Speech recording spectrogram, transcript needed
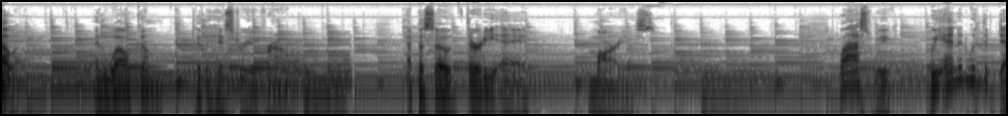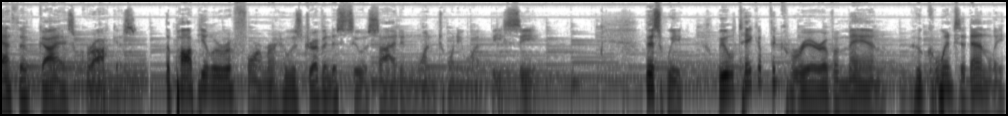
Hello, and welcome to the History of Rome. Episode 30a, Marius. Last week, we ended with the death of Gaius Gracchus, the popular reformer who was driven to suicide in 121 BC. This week, we will take up the career of a man who coincidentally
